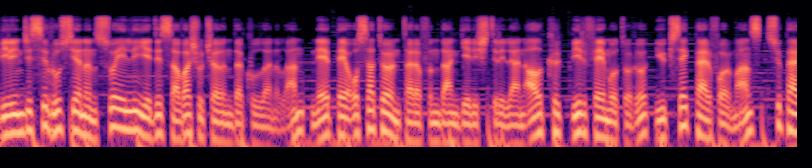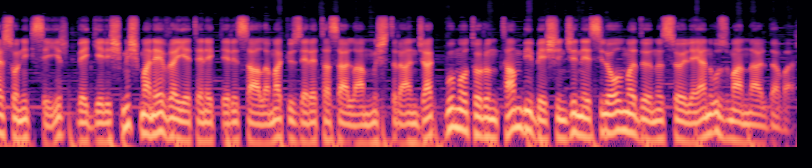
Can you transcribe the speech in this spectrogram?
Birincisi Rusya'nın Su-57 savaş uçağında kullanılan, NPO Saturn tarafından geliştirilen Al-41F motoru, yüksek performans, süpersonik seyir ve gelişmiş manevra yetenekleri sağlamak üzere tasarlanmıştır ancak bu motorun tam bir 5. nesil olmadığını söyleyen uzmanlar da var.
